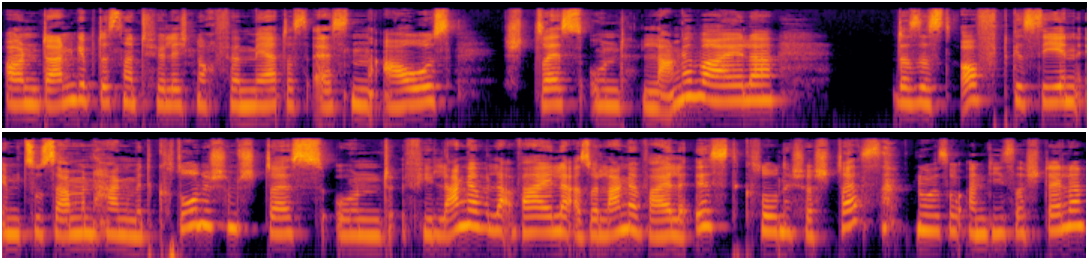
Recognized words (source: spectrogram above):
Und dann gibt es natürlich noch vermehrtes Essen aus Stress und Langeweile. Das ist oft gesehen im Zusammenhang mit chronischem Stress und viel Langeweile. Also Langeweile ist chronischer Stress, nur so an dieser Stelle.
